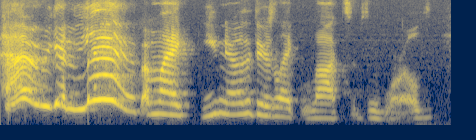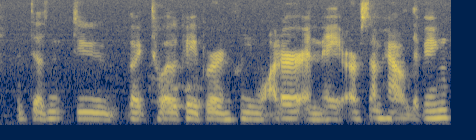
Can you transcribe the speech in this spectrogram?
how are we gonna live? I'm like, you know that there's like lots of the world doesn't do like toilet paper and clean water, and they are somehow living.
